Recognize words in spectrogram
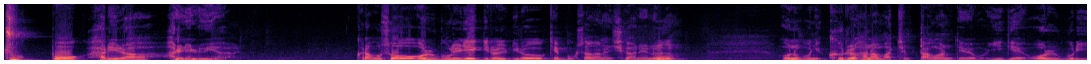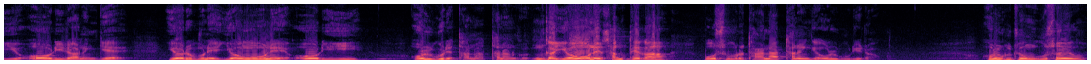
축복하리라. 할렐루야. 그러고서 얼굴 얘기를 이렇게 묵상하는 시간에는 어느 분이 글을 하나 마침 딱 왔는데요. 이게 얼굴이 얼이라는 게 여러분의 영혼의 얼이 얼굴에 다 나타나는 거. 그러니까 영혼의 상태가 모습으로 다 나타나는 게 얼굴이라고. 얼굴 좀 웃어요.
